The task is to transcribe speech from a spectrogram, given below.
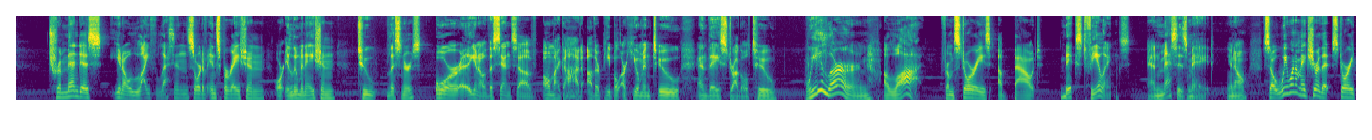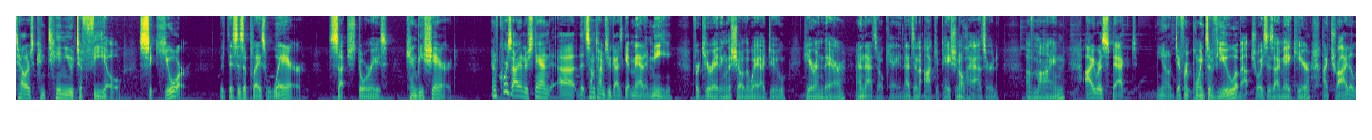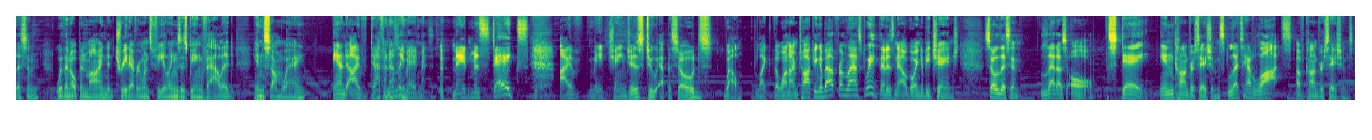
tremendous, you know, life lesson sort of inspiration or illumination to listeners. Or, uh, you know, the sense of, oh my God, other people are human too, and they struggle too. We learn a lot from stories about mixed feelings and messes made, you know? So we want to make sure that storytellers continue to feel secure that this is a place where such stories can be shared. And of course, I understand uh, that sometimes you guys get mad at me for curating the show the way I do here and there. and that's okay. That's an occupational hazard of mine. I respect, you know, different points of view about choices I make here. I try to listen with an open mind and treat everyone's feelings as being valid in some way. And I've definitely made made mistakes. I've made changes to episodes. Well, like the one I'm talking about from last week that is now going to be changed. So listen, let us all stay in conversations. Let's have lots of conversations.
